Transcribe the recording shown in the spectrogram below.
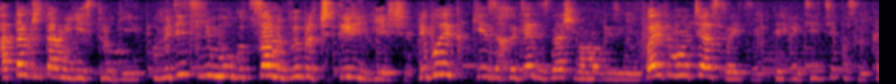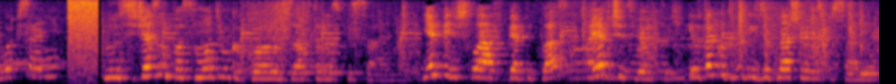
А также там и есть другие. Победители могут сами выбрать 4 вещи. Любые, какие захотят из нашего магазина. Поэтому участвуйте. Переходите по ссылке в описании. Ну, сейчас мы посмотрим, какое у нас завтра расписание. Я перешла в пятый класс, А я в четвертый. и вот так вот выглядит наше расписание.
